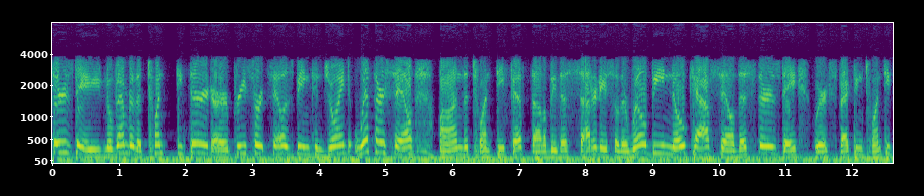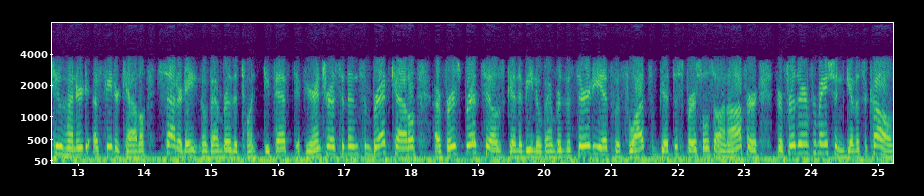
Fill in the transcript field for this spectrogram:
Thursday, November the 23rd, our pre-sort sale is being conjoined with our sale on the 25th. That'll be this Saturday, so there will be no calf sale this Thursday. We're expecting 2,200 of feeder cattle Saturday, November the 25th. If you're interested in some bred cattle, our first bred sale is going to be November the 30th with lots of good dispersals on offer. For further information, give us a call,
